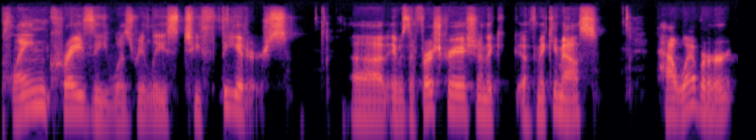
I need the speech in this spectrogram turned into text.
Plane Crazy was released to theaters. Uh, it was the first creation of the of Mickey Mouse. However,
